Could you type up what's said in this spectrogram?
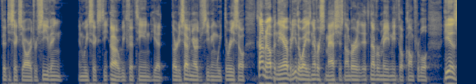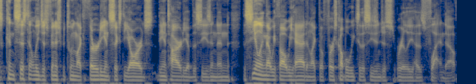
56 yards receiving in week 16, uh, week 15. He had 37 yards receiving week three. So it's kind of been up in the air, but either way, he's never smashed his number. It's never made me feel comfortable. He has consistently just finished between like 30 and 60 yards the entirety of the season. And the ceiling that we thought we had in like the first couple weeks of the season just really has flattened out.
